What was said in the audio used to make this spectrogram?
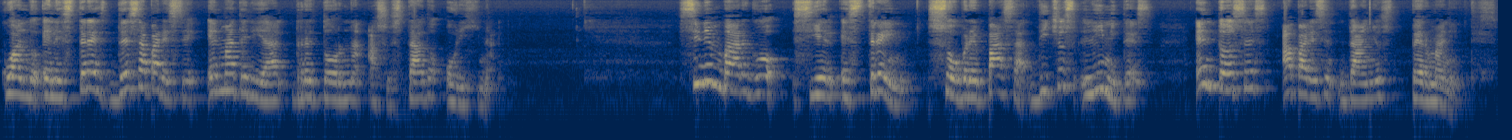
cuando el estrés desaparece, el material retorna a su estado original. Sin embargo, si el strain sobrepasa dichos límites, entonces aparecen daños permanentes.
